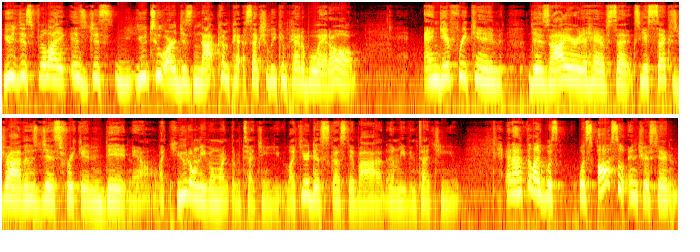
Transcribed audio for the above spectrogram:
you just feel like it's just, you two are just not compa- sexually compatible at all. And your freaking desire to have sex, your sex drive is just freaking dead now. Like you don't even want them touching you. Like you're disgusted by them even touching you. And I feel like what's what's also interesting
